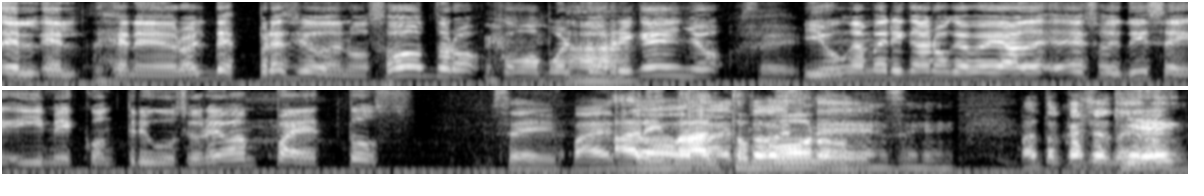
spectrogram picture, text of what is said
el- el- generó el desprecio de nosotros como puertorriqueños Sí, y un americano que vea eso y dice y mis contribuciones van para estos sí, para esto, Animal, para estos esto, monos. este, sí, estos. ¿Quién,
